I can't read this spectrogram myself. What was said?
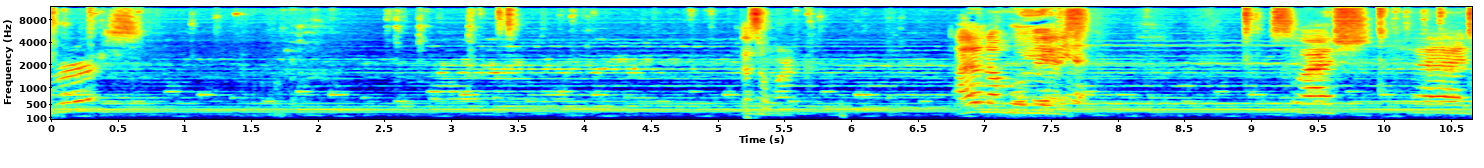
verse? Doesn't work. I don't know who he is. Slash head.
